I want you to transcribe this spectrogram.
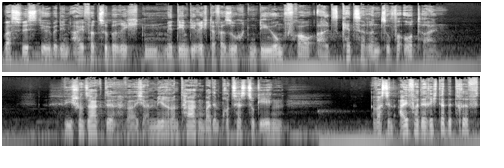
Was wisst ihr über den Eifer zu berichten, mit dem die Richter versuchten, die Jungfrau als Ketzerin zu verurteilen? Wie ich schon sagte, war ich an mehreren Tagen bei dem Prozess zugegen. Was den Eifer der Richter betrifft,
